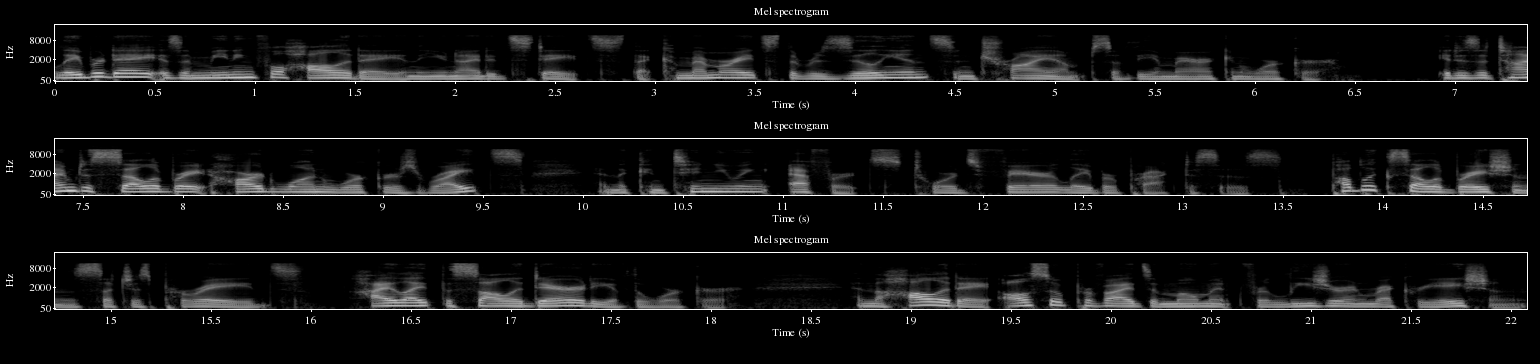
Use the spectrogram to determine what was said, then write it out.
Labor Day is a meaningful holiday in the United States that commemorates the resilience and triumphs of the American worker. It is a time to celebrate hard won workers' rights and the continuing efforts towards fair labor practices. Public celebrations, such as parades, highlight the solidarity of the worker, and the holiday also provides a moment for leisure and recreation,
